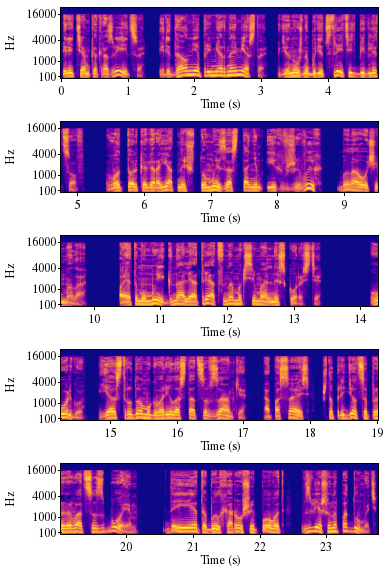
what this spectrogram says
перед тем, как развеяться, передал мне примерное место, где нужно будет встретить беглецов. Вот только вероятность, что мы застанем их в живых, была очень мала. Поэтому мы гнали отряд на максимальной скорости. Ольгу я с трудом уговорил остаться в замке, опасаясь, что придется прорываться с боем. Да и это был хороший повод взвешенно подумать,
